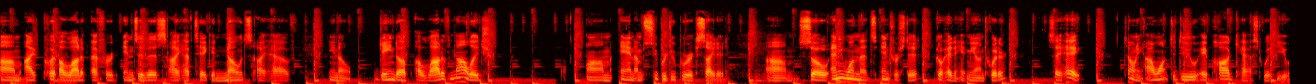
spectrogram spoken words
Um, I've put a lot of effort into this. I have taken notes. I have, you know, gained up a lot of knowledge um, and I'm super duper excited. Um, so, anyone that's interested, go ahead and hit me on Twitter. Say, hey, Tony, I want to do a podcast with you.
